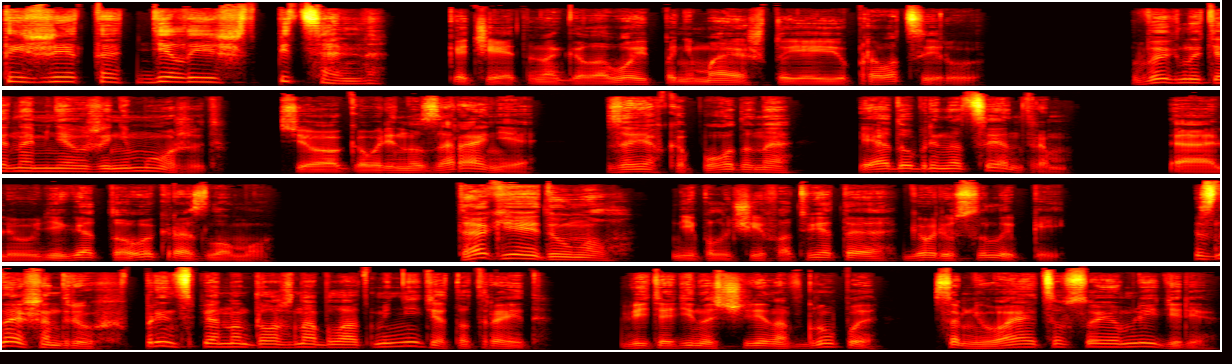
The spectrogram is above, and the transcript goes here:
«Ты же это делаешь специально», — качает она головой, понимая, что я ее провоцирую. Выгнать она меня уже не может. Все оговорено заранее, заявка подана и одобрена центром, а люди готовы к разлому. Так я и думал. Не получив ответа, говорю с улыбкой. Знаешь, Андрюх, в принципе, она должна была отменить этот рейд, ведь один из членов группы сомневается в своем лидере.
